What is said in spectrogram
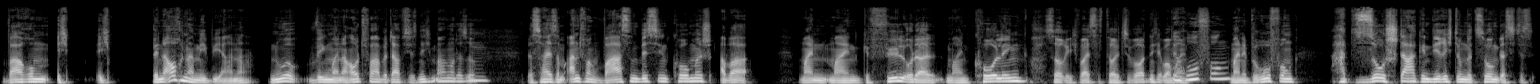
warum, ich, ich bin auch Namibianer. Nur wegen meiner Hautfarbe darf ich es nicht machen oder so. Mhm. Das heißt, am Anfang war es ein bisschen komisch, aber mein, mein Gefühl oder mein Calling, sorry, ich weiß das deutsche Wort nicht, aber mein, Berufung? meine Berufung hat so stark in die Richtung gezogen, dass ich das,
